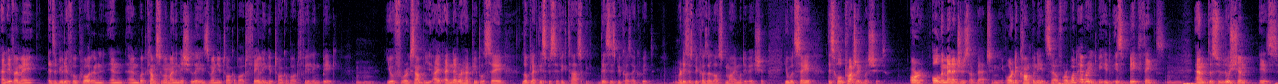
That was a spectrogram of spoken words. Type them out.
And if I may, it's a beautiful quote, and, and, and what comes to my mind initially is when you talk about failing, you talk about failing big. Mm-hmm. You, for example, I, I never heard people say, Look, like this specific task, this is because I quit, mm-hmm. or this is because I lost my motivation you would say this whole project was shit or all the managers are bad to me or the company itself or whatever it be it is big things mm-hmm. and the solution is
